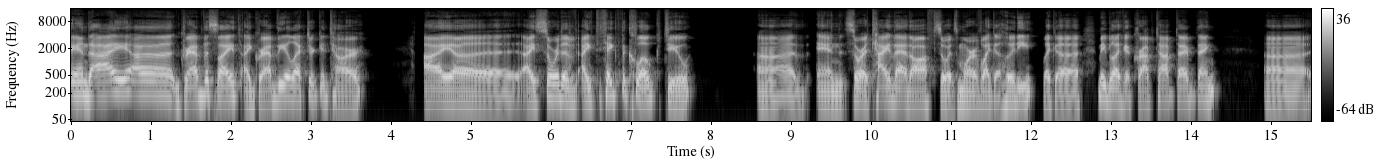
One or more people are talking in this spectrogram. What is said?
And I uh, grab the scythe. I grab the electric guitar. I uh, I sort of I take the cloak too, uh, and sort of tie that off so it's more of like a hoodie, like a maybe like a crop top type thing. Uh,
